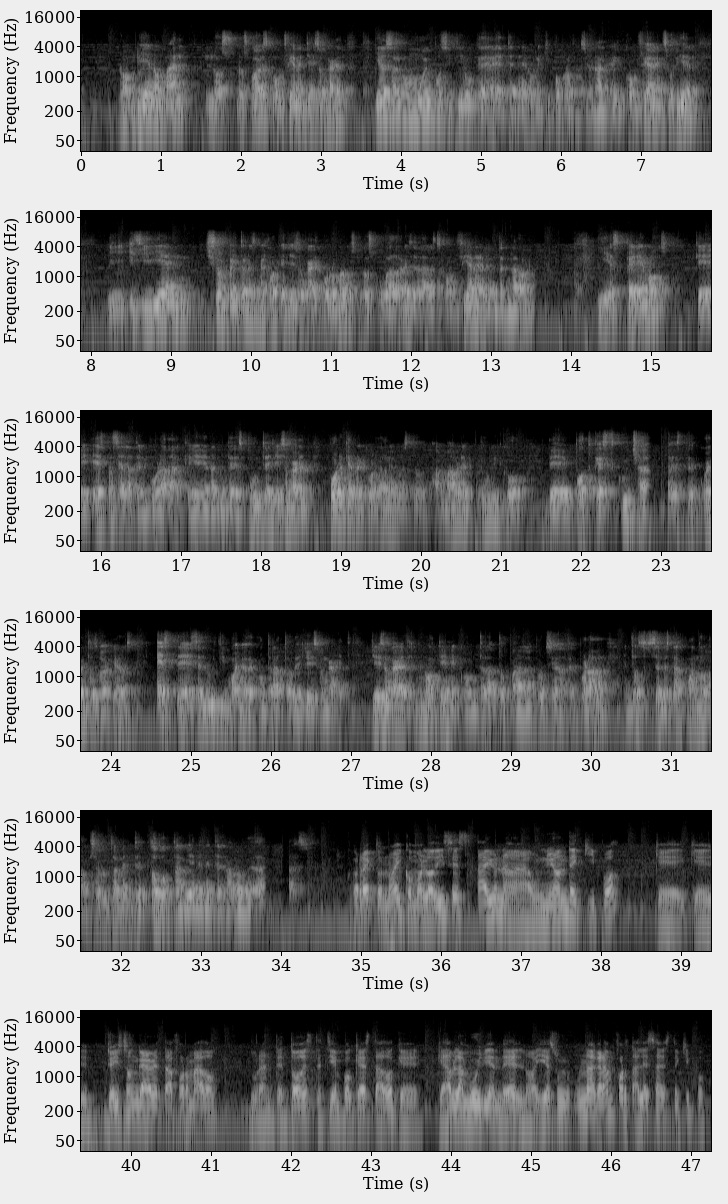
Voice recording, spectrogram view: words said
¿no? Bien o mal, los, los jugadores confían en Jason Garrett y eso es algo muy positivo que debe tener un equipo profesional, el confiar en su líder. Y, y, si bien Sean Payton es mejor que Jason Garrett, por lo menos los jugadores de Dallas confían en el entrenador y esperemos que esta sea la temporada que realmente despunte Jason Garrett, porque recordarle a nuestro amable público de podcast escucha este Cuentos Vaqueros, este es el último año de contrato de Jason Garrett. Jason Garrett no tiene contrato para la próxima temporada, entonces se lo está jugando absolutamente todo, también el entrenador de Dallas. Correcto, ¿no? Y como lo dices, hay una unión de equipo que, que Jason Garrett ha formado durante todo este tiempo que ha estado, que, que habla muy bien de él, ¿no? Y es un, una gran fortaleza de este equipo.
